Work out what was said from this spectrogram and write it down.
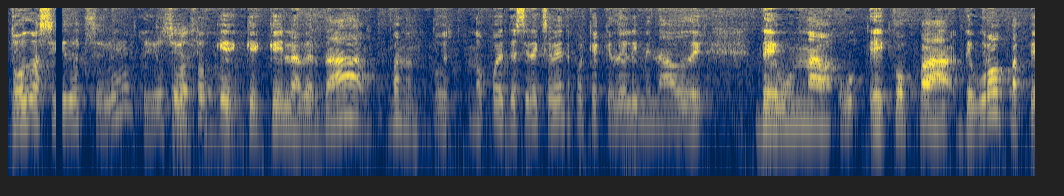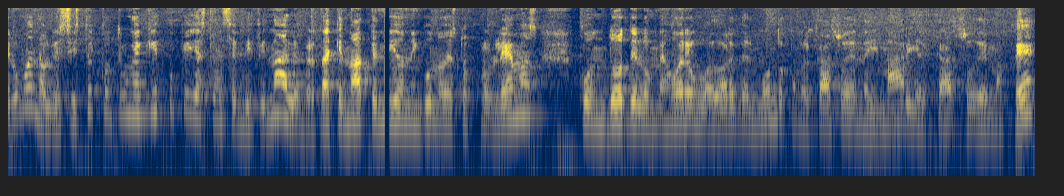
todo ha sido excelente. Yo siento que, que, la verdad, bueno, pues no puedes decir excelente porque quedó eliminado de, de una eh, Copa de Europa, pero bueno, lo hiciste contra un equipo que ya está en semifinales, ¿verdad? Que no ha tenido ninguno de estos problemas con dos de los mejores jugadores del mundo, como el caso de Neymar y el caso de Mbappé.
